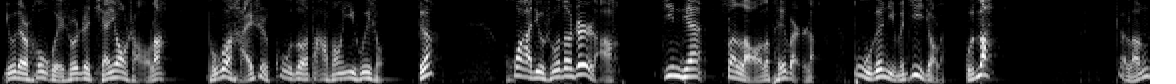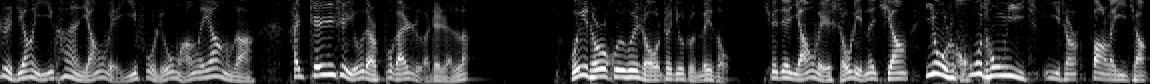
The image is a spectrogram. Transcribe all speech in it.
有点后悔，说这钱要少了。不过还是故作大方，一挥手，得，话就说到这儿了啊！今天算老子赔本了，不跟你们计较了，滚吧！这郎志江一看杨伟一副流氓的样子，还真是有点不敢惹这人了。回头挥挥手，这就准备走，却见杨伟手里那枪又是呼通一一声放了一枪，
